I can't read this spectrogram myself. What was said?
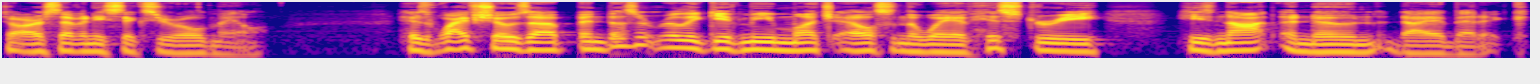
to our 76 year old male. His wife shows up and doesn't really give me much else in the way of history. He's not a known diabetic.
